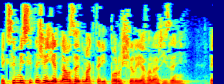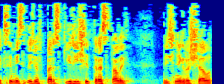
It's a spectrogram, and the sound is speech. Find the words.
Jak si myslíte, že jednal s lidma, který porušili jeho nařízení? Jak si myslíte, že v Perský říši trestali, když někdo šel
